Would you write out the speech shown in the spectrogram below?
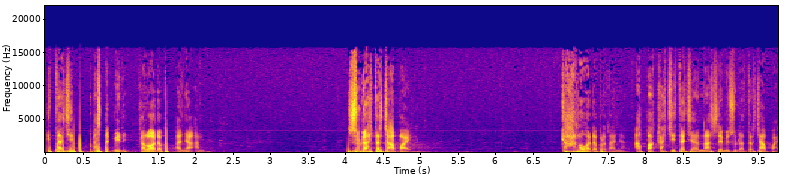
cita-cita Nasdem ini, kalau ada pertanyaan, sudah tercapai? Kalau ada pertanyaan, apakah cita-cita Nasdem sudah tercapai?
